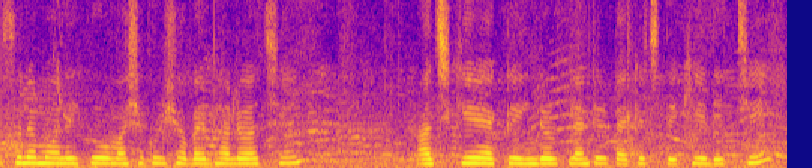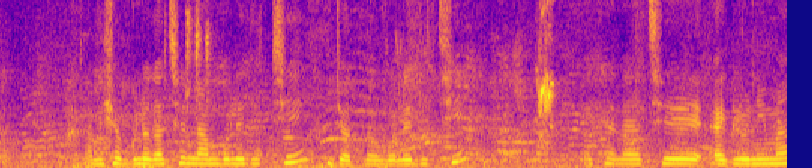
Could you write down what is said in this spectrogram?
আসসালামু আলাইকুম, আশা করি সবাই ভালো আছেন। আজকে একটা ইনডোর প্ল্যান্টের প্যাকেজ দেখিয়ে দিচ্ছি। আমি সবগুলো গাছের নাম বলে দিচ্ছি, যত্ন বলে দিচ্ছি। এখানে আছে অ্যাগ্লোনিমা।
